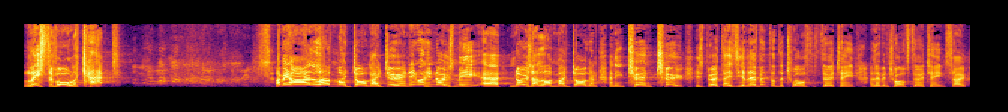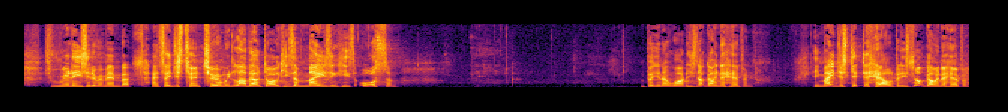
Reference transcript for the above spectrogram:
least of all a cat. I mean, I love my dog, I do. And anyone who knows me uh, knows I love my dog. And, and he turned two. His birthday is the 11th of the 12th, 13th. 11, 12, 13. So it's really easy to remember. And so he just turned two, and we love our dog. He's amazing, he's awesome. But you know what? He's not going to heaven. He may just get to hell, but he's not going to heaven.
